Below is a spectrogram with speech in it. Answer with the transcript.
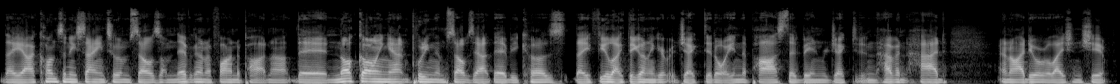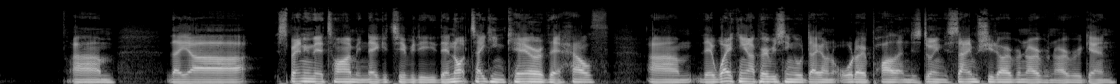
They are constantly saying to themselves, I'm never going to find a partner. They're not going out and putting themselves out there because they feel like they're going to get rejected, or in the past, they've been rejected and haven't had an ideal relationship. Um, they are spending their time in negativity. They're not taking care of their health. Um, they're waking up every single day on autopilot and just doing the same shit over and over and over again.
